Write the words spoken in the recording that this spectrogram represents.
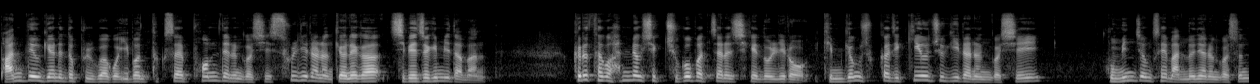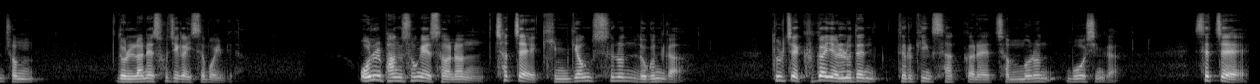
반대 의견에도 불구하고 이번 특사에 포함되는 것이 순리라는 견해가 지배적입니다만 그렇다고 한 명씩 주고받자는 식의 논리로 김경수까지 끼워주기라는 것이 국민정서에 맞느냐는 것은 좀 논란의 소지가 있어 보입니다. 오늘 방송에서는 첫째 김경수는 누군가? 둘째 그가 연루된 드루킹 사건의 전문은 무엇인가? 셋째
